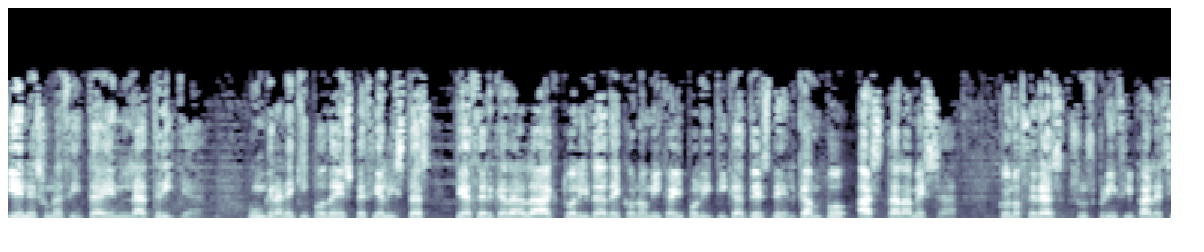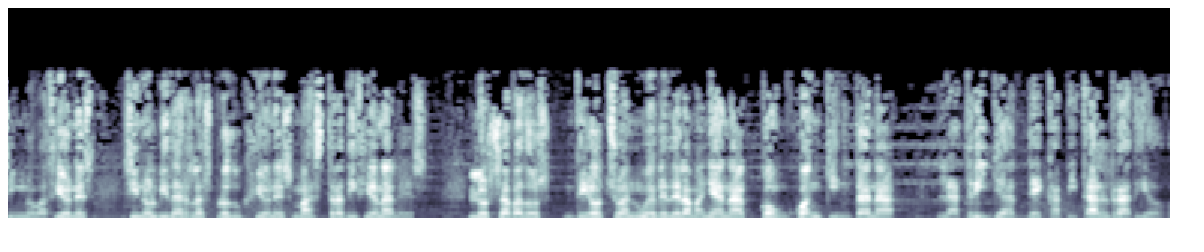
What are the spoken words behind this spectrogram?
tienes una cita en La Trilla. Un gran equipo de especialistas te acercará a la actualidad económica y política desde el campo hasta la mesa Conocerás sus principales innovaciones sin olvidar las producciones más tradicionales. Los sábados de 8 a 9 de la mañana con Juan Quintana, la trilla de Capital Radio.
